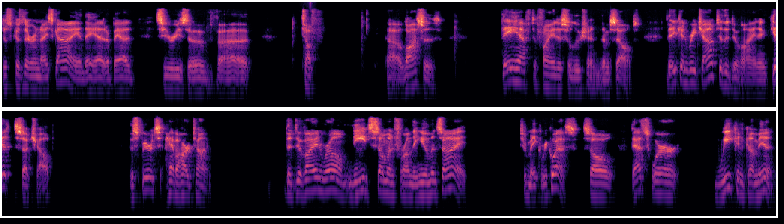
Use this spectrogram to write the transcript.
just because they're a nice guy and they had a bad series of uh, tough uh, losses. They have to find a solution themselves. They can reach out to the divine and get such help. The spirits have a hard time. The divine realm needs someone from the human side to make requests. So that's where we can come in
